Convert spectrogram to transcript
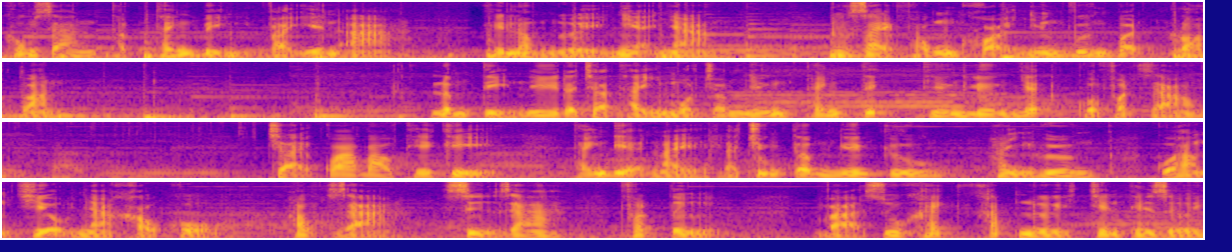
không gian thật thanh bình và yên ả, khiến lòng người nhẹ nhàng, được giải phóng khỏi những vướng bận lo toan. Lâm Tỷ Ni đã trở thành một trong những thánh tích thiêng liêng nhất của Phật giáo. Trải qua bao thế kỷ, thánh địa này là trung tâm nghiên cứu, hành hương của hàng triệu nhà khảo cổ, học giả, sử gia, Phật tử và du khách khắp nơi trên thế giới.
